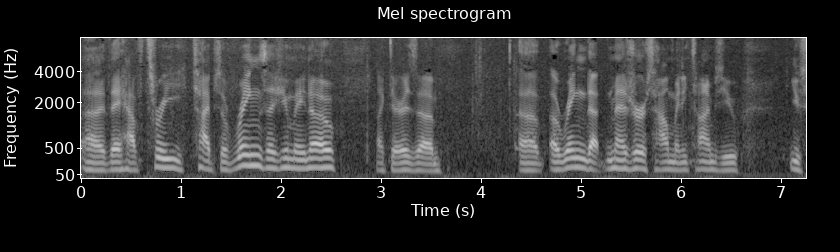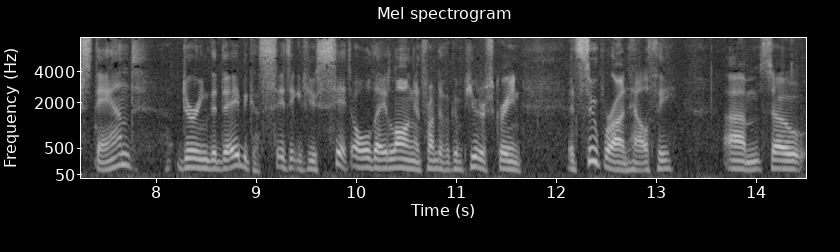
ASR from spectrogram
uh, they have three types of rings, as you may know. Like there is a, a, a ring that measures how many times you you stand during the day because sitting, if you sit all day long in front of a computer screen, it's super unhealthy. Um, so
